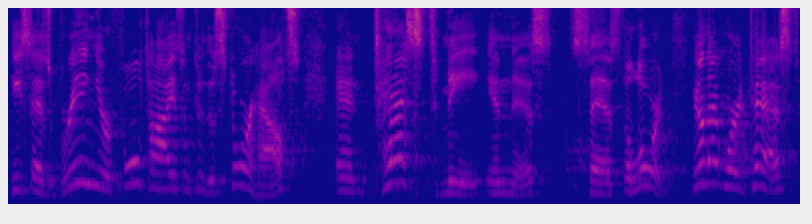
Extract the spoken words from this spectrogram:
He says, Bring your full tithes into the storehouse and test me in this, says the Lord. Now, that word test,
